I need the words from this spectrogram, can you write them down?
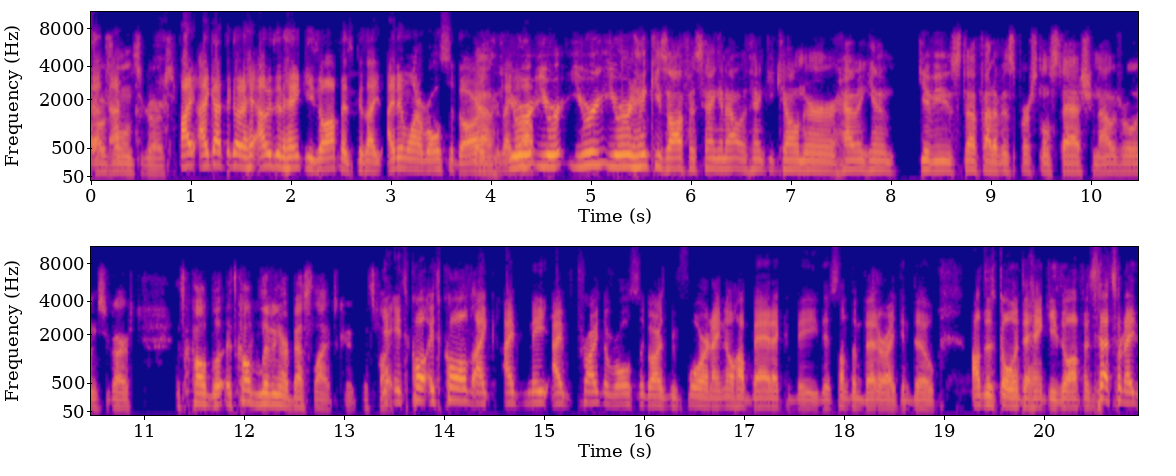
I was rolling cigars. I, I got to go to. I was in Henke's office because I, I didn't want to roll cigars. Yeah, you were you were you were you were in Henke's office, hanging out with Henke Kelner, having him give you stuff out of his personal stash, and I was rolling cigars. It's called it's called living our best lives, Coop. It's fine. Yeah, it's called it's called like I've made I've tried to roll cigars before, and I know how bad it could be. There's something better I can do. I'll just go into Henke's office. That's what I.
